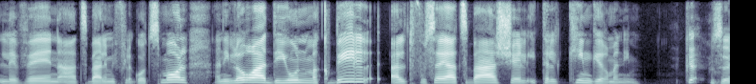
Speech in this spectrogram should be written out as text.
לבין ההצבעה למפלגות שמאל. אני לא רואה דיון מקביל על דפוסי ההצבעה של איטלקים גרמנים. כן, זה,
